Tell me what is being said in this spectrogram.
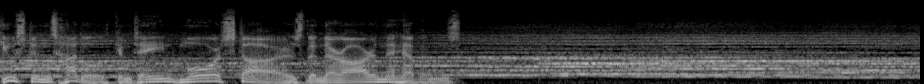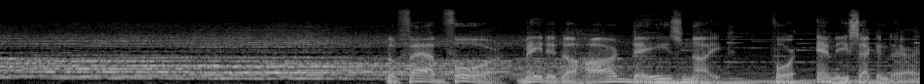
Houston's huddle contained more stars than there are in the heavens. The Fab Four made it a hard day's night for any secondary.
